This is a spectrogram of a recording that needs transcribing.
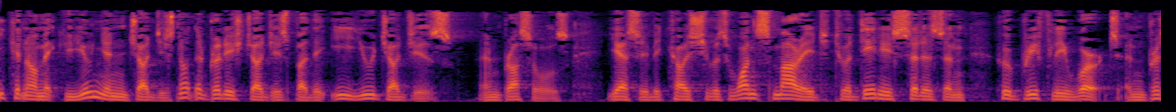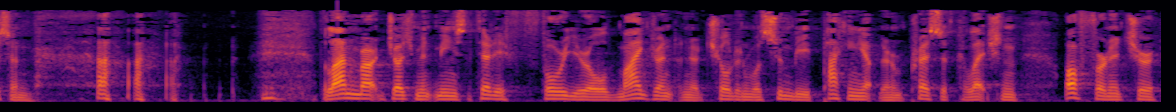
Economic Union judges, not the British judges, but the EU judges in Brussels yesterday because she was once married to a Danish citizen who briefly worked in Britain. The landmark judgment means the 34-year-old migrant and her children will soon be packing up their impressive collection of furniture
